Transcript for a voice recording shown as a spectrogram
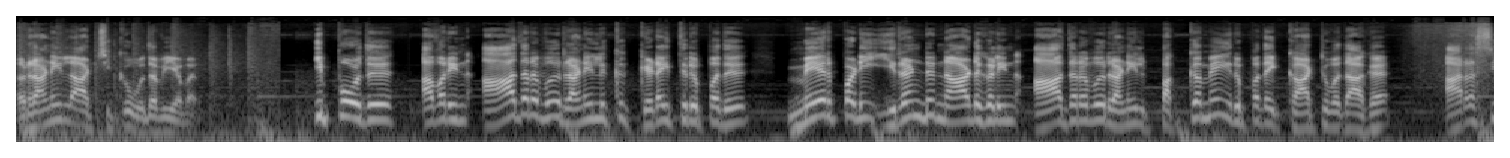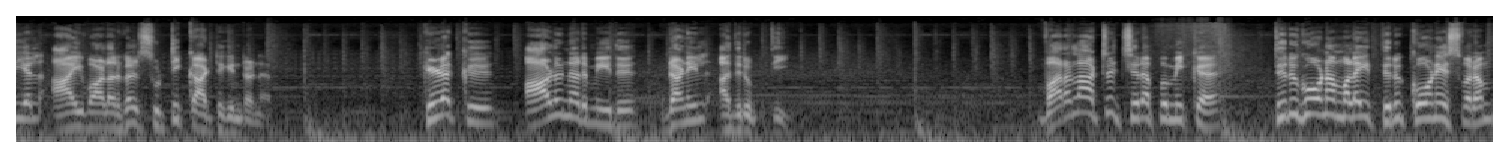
ரணில் ஆட்சிக்கு உதவியவர். இப்போது அவரின் ஆதரவு ரணிலுக்கு கிடைத்திருப்பது மேற்படி இரண்டு நாடுகளின் ஆதரவு ரணில் பக்கமே இருப்பதை காட்டுவதாக அரசியல் ஆய்வாளர்கள் சுட்டிக்காட்டுகின்றனர். கிழக்கு ஆளுநர் மீது ரணில் அதிருப்தி. வரலாற்று சிறப்புமிக்க திருகோணமலை திருக்கோணேஸ்வரம்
